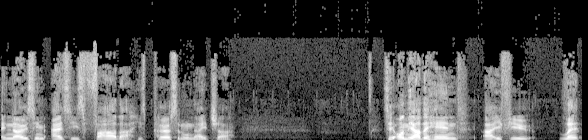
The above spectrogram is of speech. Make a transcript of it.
and knows him as his father, his personal nature. See, on the other hand, uh, if you let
